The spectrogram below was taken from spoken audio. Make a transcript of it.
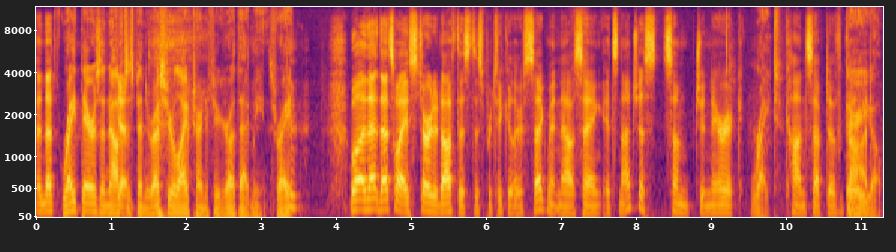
and that's right there is enough Yeah. to spend the rest of your life trying to figure out what that means, right? well, and that, that's why I started off this this particular segment now saying it's not just some generic right. concept of God. There you go.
